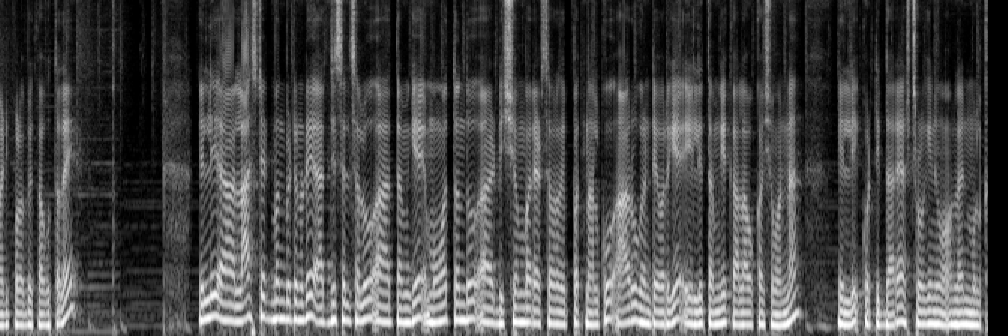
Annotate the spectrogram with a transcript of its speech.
ಮಾಡಿಕೊಳ್ಳಬೇಕಾಗುತ್ತದೆ. ಇಲ್ಲಿ ಲಾಸ್ಟ್ ಡೇಟ್ ಬಂದುಬಿಟ್ಟು ನೋಡಿ, ಅರ್ಜಿ ಸಲ್ಲಿಸಲು ತಮಗೆ ಮೂವತ್ತೊಂದು ಡಿಸೆಂಬರ್ ಎರಡು ಸಾವಿರದ ಇಪ್ಪತ್ನಾಲ್ಕು ಆರು ಗಂಟೆವರೆಗೆ ಇಲ್ಲಿ ತಮಗೆ ಕಾಲಾವಕಾಶವನ್ನು ಇಲ್ಲಿ ಕೊಟ್ಟಿದ್ದಾರೆ. ಅಷ್ಟರೊಳಗೆ ನೀವು ಆನ್ಲೈನ್ ಮೂಲಕ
